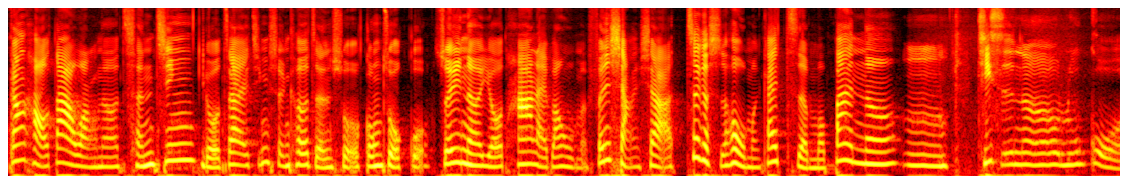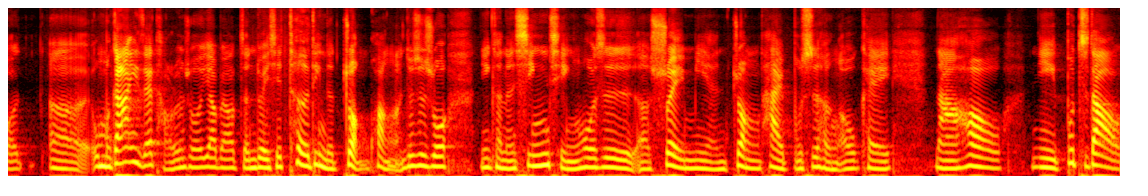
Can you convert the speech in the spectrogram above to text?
刚好大王呢，曾经有在精神科诊所工作过，所以呢，由他来帮我们分享一下，这个时候我们该怎么办呢？嗯其实呢，如果呃，我们刚刚一直在讨论说，要不要针对一些特定的状况啊，就是说你可能心情或是呃睡眠状态不是很 OK，然后你不知道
